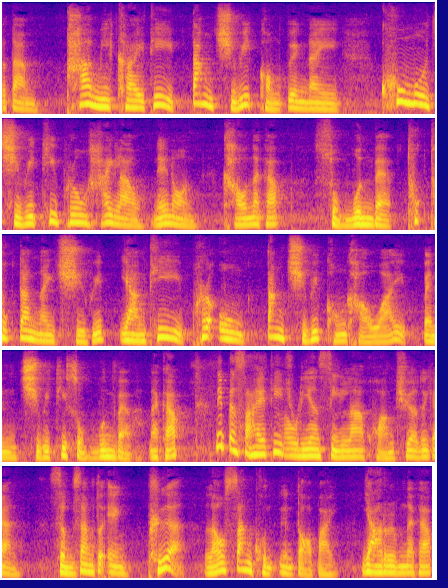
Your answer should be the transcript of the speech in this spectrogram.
ก็ตาม ถ้ามีใครที่ตั้งชีวิตของตัวเองในคู่มือชีวิตที่พระองค์ให้เราแน่นอนเขานะครับ สมบูรณ์แบบทุกๆด้านในชีวิต อย่างที่พระองค์ตั้งชีวิตของเขาไว้เป็นชีวิตที่สมบูรณ์แบบนะครับ นี่เป็นสาเหตุที่เราเรียนศีลาความเชื่อด้วยกันเสริมสร้างตัวเองเพื่อแล้วสร้างคนอื่นต่อไป อย่าลืมนะครับ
